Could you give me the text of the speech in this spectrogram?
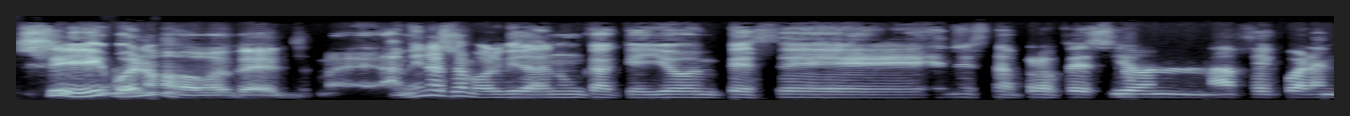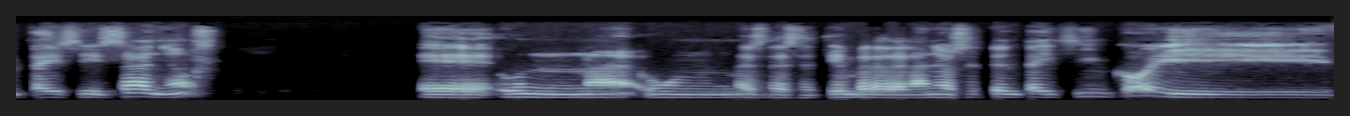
Sí, bueno, a mí no se me olvida nunca que yo empecé en esta profesión hace 46 años, eh, un mes de septiembre del año 75 y,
